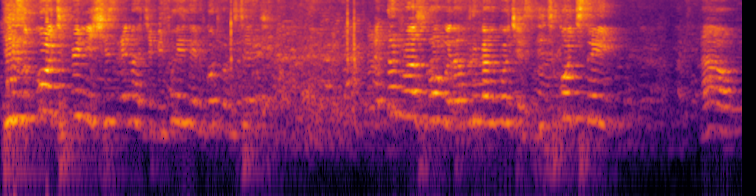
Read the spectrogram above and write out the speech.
His coach finished his energy before he even got on stage. I don't know what's wrong with African coaches. His coach said, now,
